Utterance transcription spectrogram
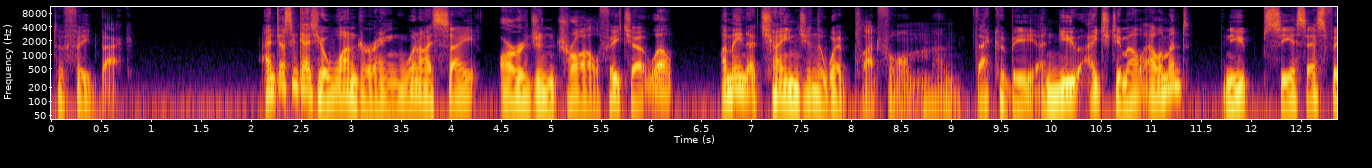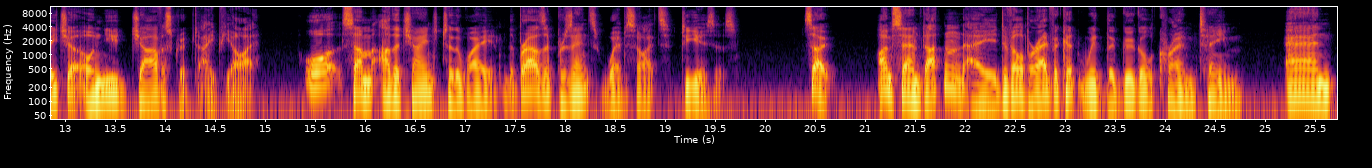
to feedback. And just in case you're wondering, when I say origin trial feature, well, I mean a change in the web platform. And that could be a new HTML element, a new CSS feature, or new JavaScript API, or some other change to the way the browser presents websites to users. So, I'm Sam Dutton, a developer advocate with the Google Chrome team. And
